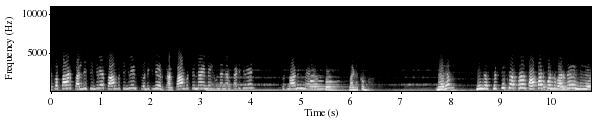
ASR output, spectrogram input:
எப்ப பார் பள்ளி திங்கிறேன் பாம்பு திங்கிறேன்னு சொல்லிக்கினே இருக்கான். பாம்பு தின்னா என்ன இவனை நான் கடிக்கிறேன்? குட் மார்னிங் மேடம் வணக்கம்மா. மேடம் நீங்க கிருத்திக்கு அப்புறம் சாப்பாடு கொண்டு வரதே இல்லையே.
